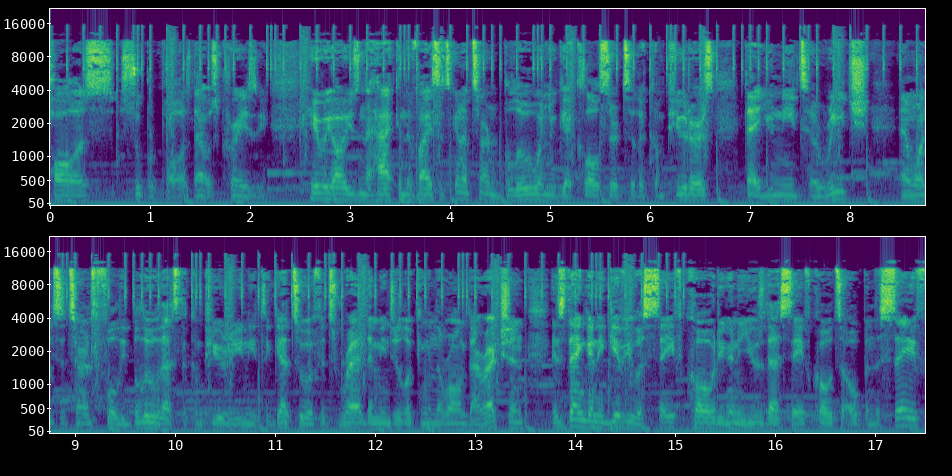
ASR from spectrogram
pause, super pause. That was crazy. Here we are using the hacking device. It's to turn blue when you get closer to the computers that you need to reach. And once it turns fully blue, that's the computer you need to get to. If it's red, that means you're looking in the wrong direction. It's then to give you a safe code. You're to use that safe code to open the safe.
